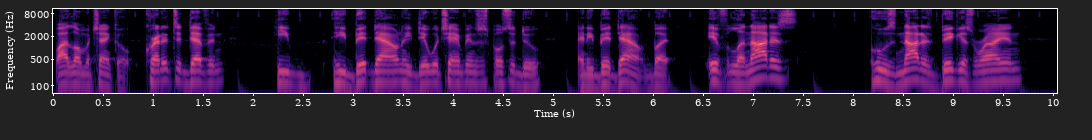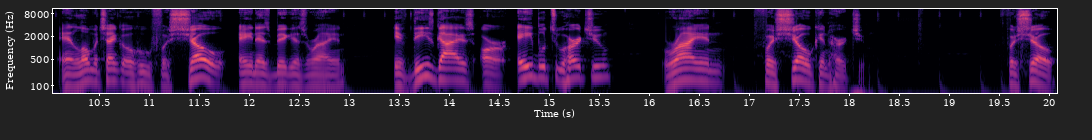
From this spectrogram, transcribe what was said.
by Lomachenko. Credit to Devin. He he bit down. He did what champions are supposed to do, and he bit down. But if Linares, who's not as big as Ryan, and Lomachenko, who for sure ain't as big as Ryan, if these guys are able to hurt you, Ryan for sure can hurt you. For sure,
